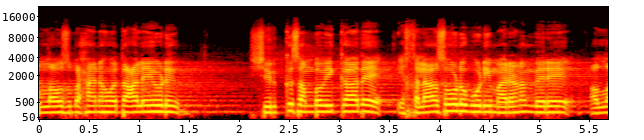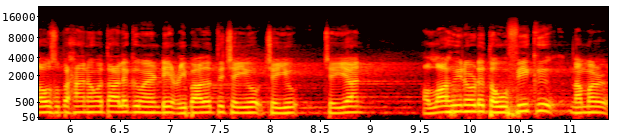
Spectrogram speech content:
അള്ളാഹു സുബാനഹു താലയോട് ഷിർക്ക് സംഭവിക്കാതെ ഇഖ്ലാസോടുകൂടി മരണം വരെ അള്ളാഹു സുബാനഹു താലയ്ക്ക് വേണ്ടി ഇബാദത്ത് ചെയ്യൂ ചെയ്യൂ ചെയ്യാൻ അള്ളാഹുവിനോട് തൗഫീക്ക് നമ്മൾ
